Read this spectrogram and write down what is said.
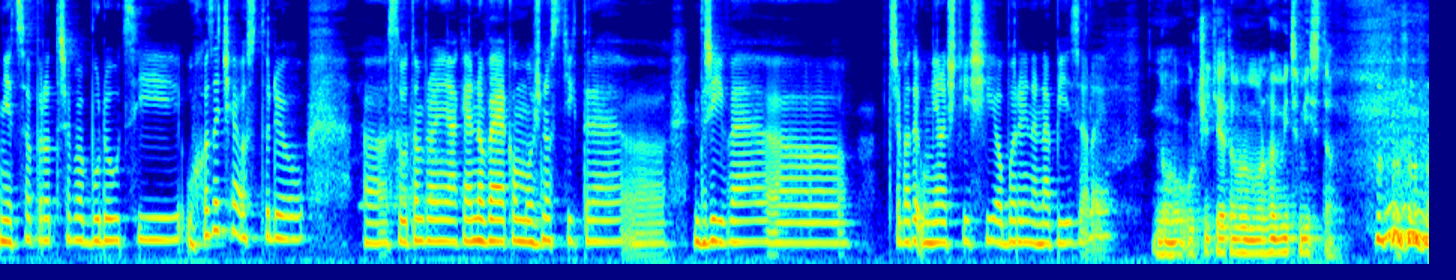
něco pro třeba budoucí uchazeče o studiu? Uh, jsou tam pro ně nějaké nové jako možnosti, které uh, dříve uh, třeba ty umělečtější obory nenabízely? No určitě je tam mnohem víc místa.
